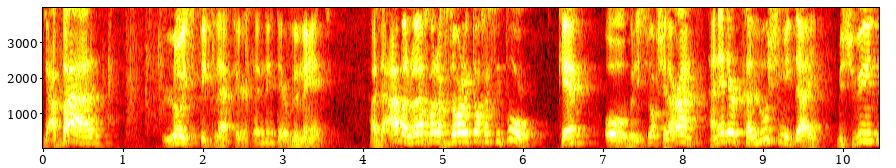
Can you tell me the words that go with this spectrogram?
והבעל לא הספיק להפר את הנדר ומת, אז האבא לא יכול לחזור לתוך הסיפור, כן? או בניסוח של הר"ן, הנדר קלוש מדי בשביל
